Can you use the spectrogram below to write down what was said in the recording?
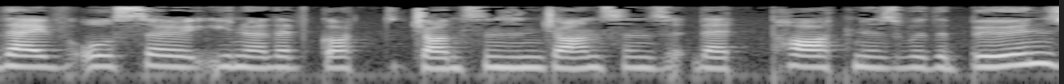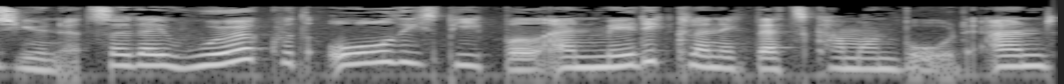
they've also, you know, they've got Johnson's and Johnson's that partners with the burns unit. So they work with all these people and MediClinic that's come on board. And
